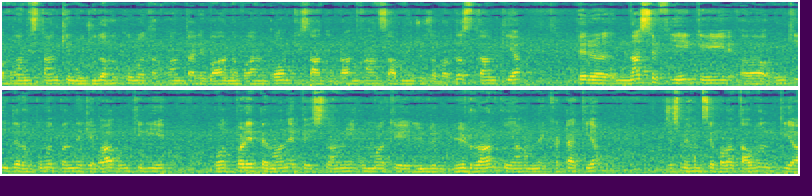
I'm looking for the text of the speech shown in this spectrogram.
अफ़गानिस्तान की मौजूदा हुकूमत, अफगान तालिबान, अफगान कौम के साथ इमरान खान साहब ने जो ज़बरदस्त काम किया फिर न सिर्फ़ ये कि उनकी इधर हुकूमत बनने के बाद उनके लिए बहुत बड़े पैमाने पर इस्लामी उम्मा के लीडरान को यहाँ हमने इकट्ठा किया, जिसमें हमसे बड़ा ताउन किया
